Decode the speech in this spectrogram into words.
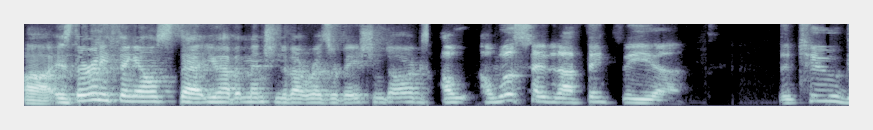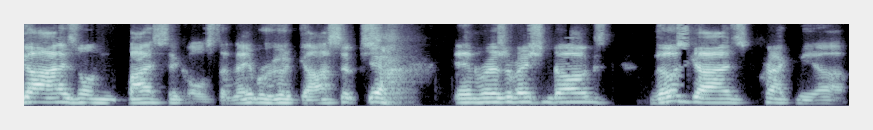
Uh, is there anything else that you haven't mentioned about Reservation Dogs? I, I will say that I think the uh, the two guys on bicycles, the neighborhood gossips yeah. in Reservation Dogs, those guys crack me up.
